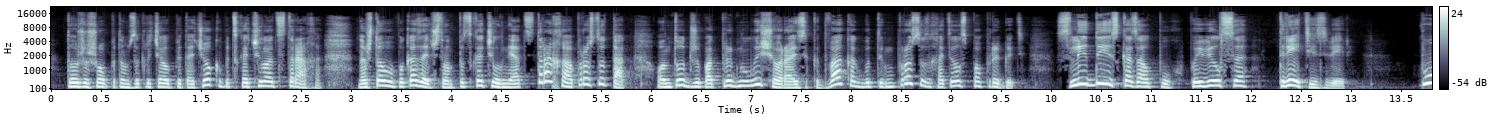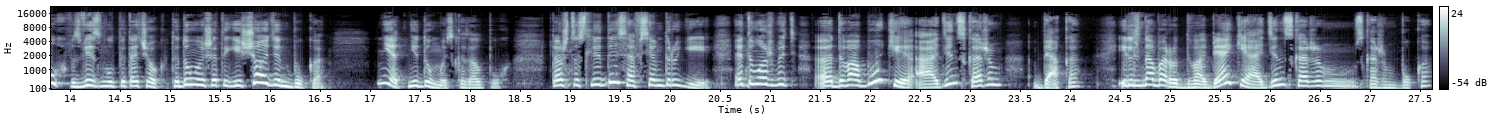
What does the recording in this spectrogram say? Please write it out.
– тоже шепотом закричал Пятачок и подскочил от страха. Но чтобы показать, что он подскочил не от страха, а просто так, он тут же подпрыгнул еще разика два, как будто ему просто захотелось попрыгать. «Следы!» – сказал Пух. Появился третий зверь. «Пух!» – взвизгнул Пятачок. «Ты думаешь, это еще один Бука?» «Нет, не думаю», — сказал Пух. «Потому что следы совсем другие. Это, может быть, э, два буки, а один, скажем, бяка. Или же, наоборот, два бяки, а один, скажем, скажем, бука.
